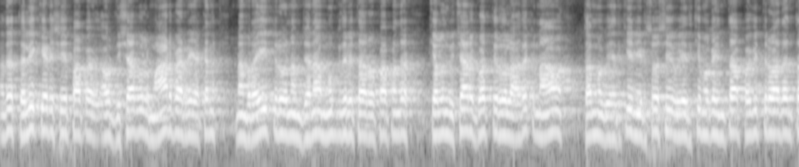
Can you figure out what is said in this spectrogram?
ಅಂದರೆ ತಲೆ ಕೆಡಿಸಿ ಪಾಪ ಅವ್ರು ದಿಶಾಬುಲ್ ಮಾಡಬೇಡ್ರಿ ಯಾಕಂದ್ರೆ ನಮ್ಮ ರೈತರು ನಮ್ಮ ಜನ ಮುಗ್ದಿರ್ತಾರೋ ಪಾಪ ಅಂದ್ರೆ ಕೆಲವೊಂದು ವಿಚಾರ ಗೊತ್ತಿರೋದಿಲ್ಲ. ಅದಕ್ಕೆ ನಾವು ತಮ್ಮ ವೇದಿಕೆ ನಡೆಸೋಸಿ ವೇದಿಕೆ ಮುಖ ಇಂಥ ಪವಿತ್ರವಾದಂಥ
